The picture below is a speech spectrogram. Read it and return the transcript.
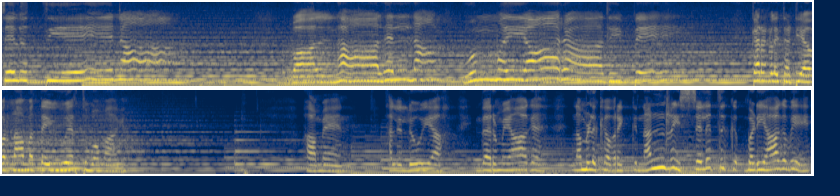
செலுத்தியே நான். வாழ்நாளெல்லாம் உம்மை ஆராதிப்பேன். கரங்களை தட்டி அவர் நாமத்தை உயர்த்துவோமாக. ஆமேன். ஹலோ லூயா இந்த அருமையாக நம்மளுக்கு அவருக்கு நன்றி செலுத்துக்கும்படியாகவே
